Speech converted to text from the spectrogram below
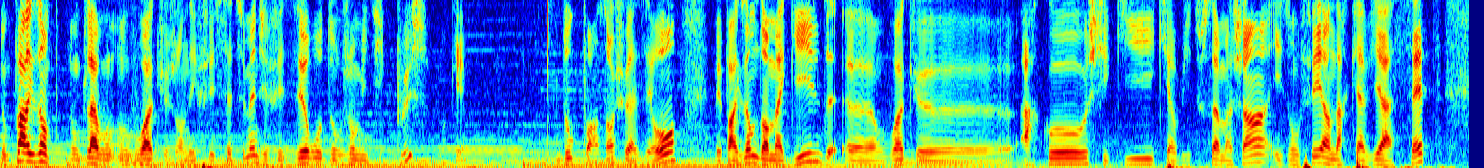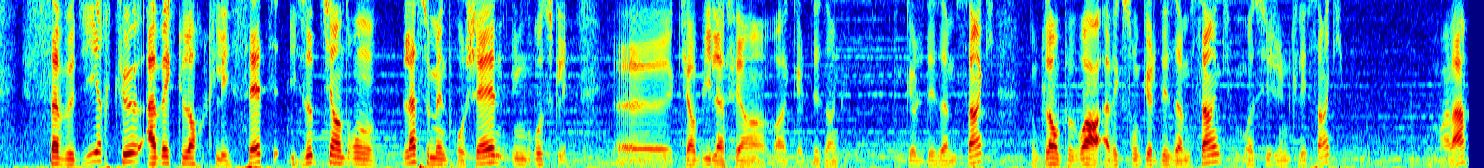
Donc par exemple, donc là on voit que j'en ai fait cette semaine, j'ai fait 0 donjon mythique plus. Ok? Donc pour l'instant je suis à 0. Mais par exemple dans ma guilde, euh, on voit que Arco, Shiki, Kirby, tout ça machin, ils ont fait un Arcavia à 7. Ça veut dire que avec leur clé 7, ils obtiendront la semaine prochaine une grosse clé. Euh, Kirby il a fait un gueule, des âmes, gueule des âmes 5. Donc là on peut voir avec son gueule des âmes 5, moi aussi j'ai une clé 5. Voilà.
